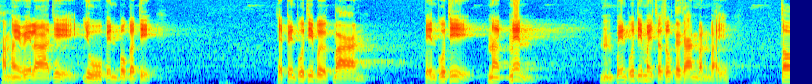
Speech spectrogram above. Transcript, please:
ทำให้เวลาที่อยู่เป็นปกติจะเป็นผู้ที่เบิกบาน เป็นผู้ที่หนักแน่น เป็นผู้ที่ไม่สะทกสะท้านบันไหวต่อ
